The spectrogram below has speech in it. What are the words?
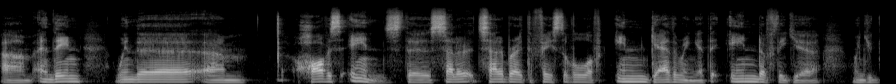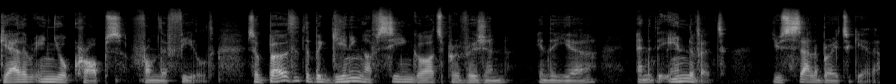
Um, and then when the um, harvest ends, they celebrate the festival of ingathering at the end of the year when you gather in your crops from the field. So, both at the beginning of seeing God's provision in the year and at the end of it, you celebrate together.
